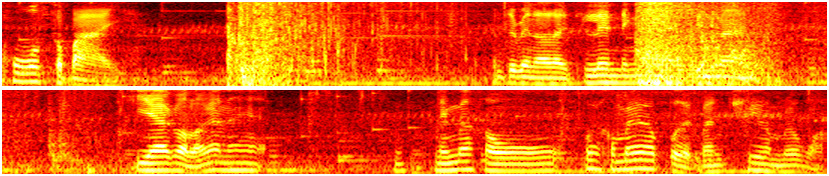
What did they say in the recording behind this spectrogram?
โคตรสบาย มันจะเป็นอะไรที่เล่นได้ง่ายขึ้นมากเคลียร์ก่อนแล้วกันนะฮะ ในเมื่อเขาเฮ้ยเขาไม่มาเปิดบ้านเชื่อมแล้ววะ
